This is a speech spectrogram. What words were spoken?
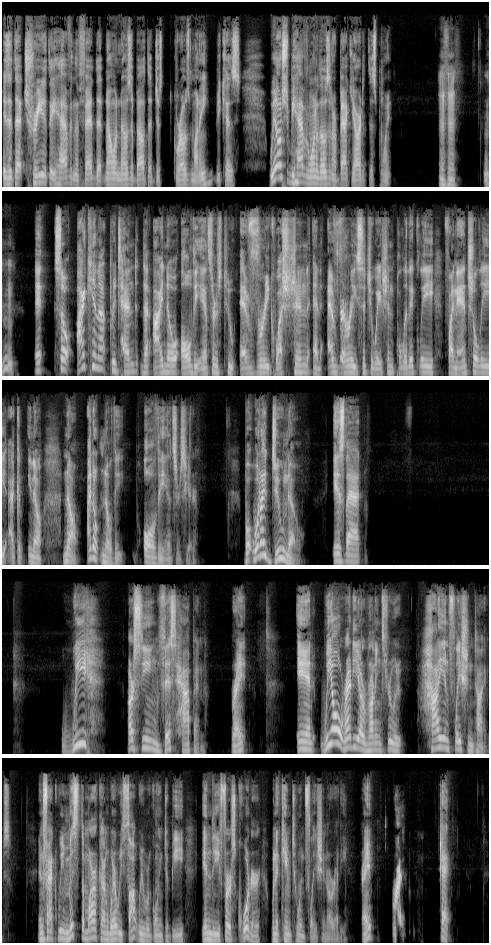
is it that tree that they have in the Fed that no one knows about that just grows money? Because we all should be having one of those in our backyard at this point. mm-hmm. Mm-hmm. So I cannot pretend that I know all the answers to every question and every situation politically, financially. I can, you know, no, I don't know the all the answers here. But what I do know is that we are seeing this happen, right? And we already are running through high inflation times. In fact, we missed the mark on where we thought we were going to be in the first quarter when it came to inflation already, right? Right. Okay.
